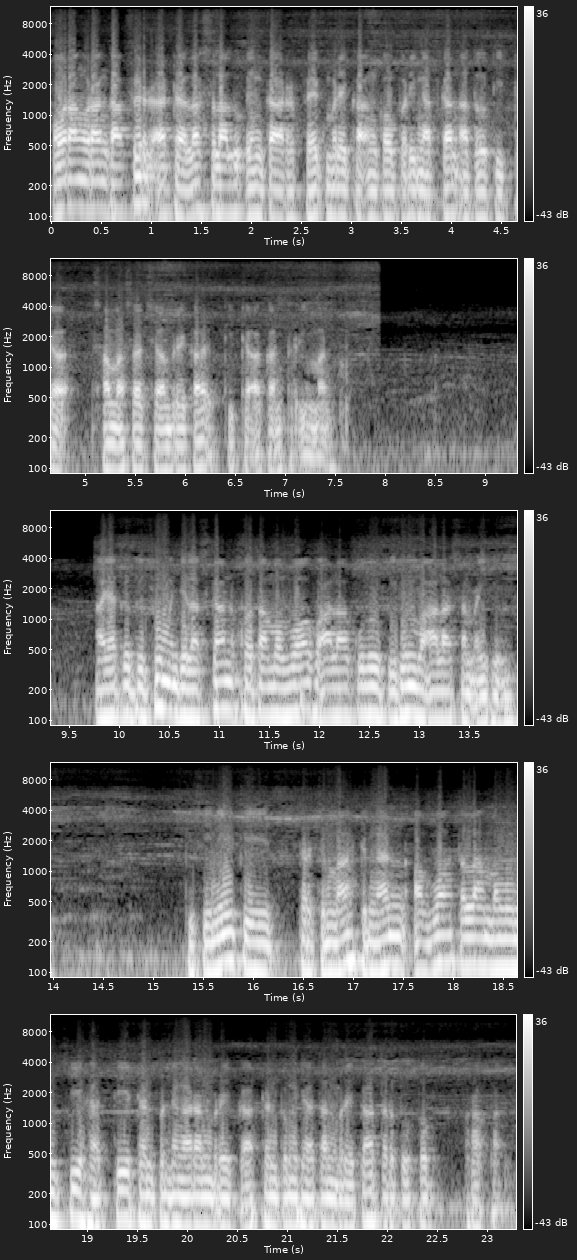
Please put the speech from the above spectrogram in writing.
Orang-orang kafir adalah selalu engkar, baik mereka engkau peringatkan atau tidak, sama saja mereka tidak akan beriman. Ayat ke-7 menjelaskan khotamallahu ala wa ala sam'ihim. Di sini diterjemah dengan Allah telah mengunci hati dan pendengaran mereka dan penglihatan mereka tertutup rapat.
